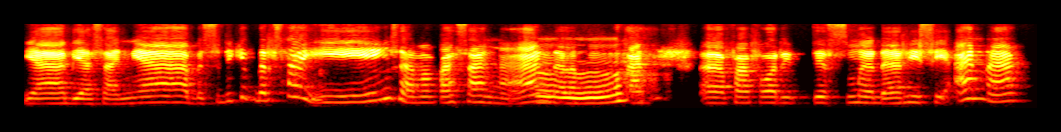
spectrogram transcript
ya biasanya sedikit bersaing sama pasangan hmm. dalam uh, favoritisme dari si anak,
